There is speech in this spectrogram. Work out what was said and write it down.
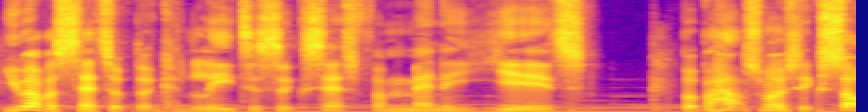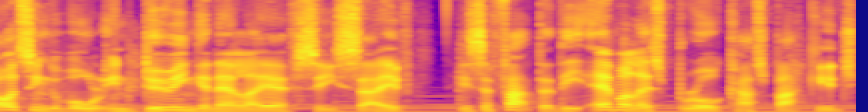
you have a setup that could lead to success for many years. But perhaps most exciting of all in doing an LAFC save is the fact that the MLS broadcast package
